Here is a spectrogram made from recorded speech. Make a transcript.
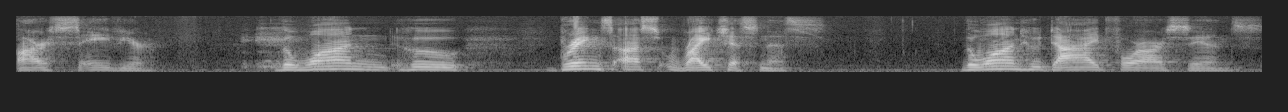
our Savior, the one who brings us righteousness, the one who died for our sins.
